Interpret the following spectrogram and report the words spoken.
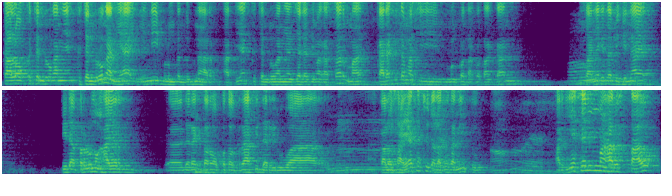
kalau kecenderungannya kecenderungan ya ini belum tentu benar. Artinya kecenderungan yang saya lihat di Makassar, ma- kadang kita masih mengkotak-kotakan. Misalnya kita bikinnya tidak perlu meng-hire eh, direktur fotografi dari luar. Nah, kalau saya saya sudah lakukan itu. Oh, iya. Artinya saya memang harus tahu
